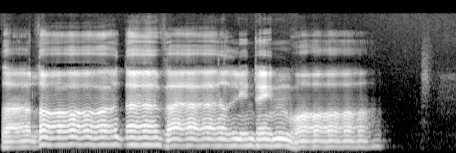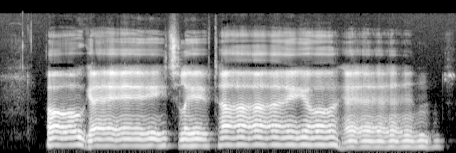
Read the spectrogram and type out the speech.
The Lord, the valiant in war. O gates, lift high your heads.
